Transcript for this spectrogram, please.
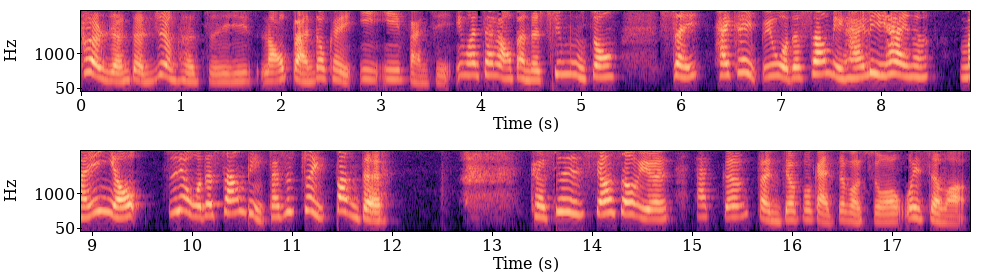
客人的任何质疑，老板都可以一一反击，因为在老板的心目中，谁还可以比我的商品还厉害呢？没有，只有我的商品才是最棒的。可是销售员他根本就不敢这么说，为什么？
